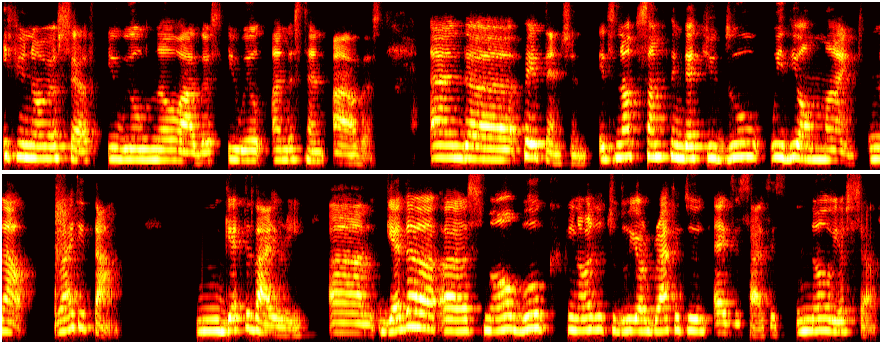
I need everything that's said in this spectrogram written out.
If you know yourself, you will know others. You will understand others and uh, pay attention. It's not something that you do with your mind. Now, write it down. Mm, Get a diary. Um, get a, a small book in order to do your gratitude exercises. Know yourself.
